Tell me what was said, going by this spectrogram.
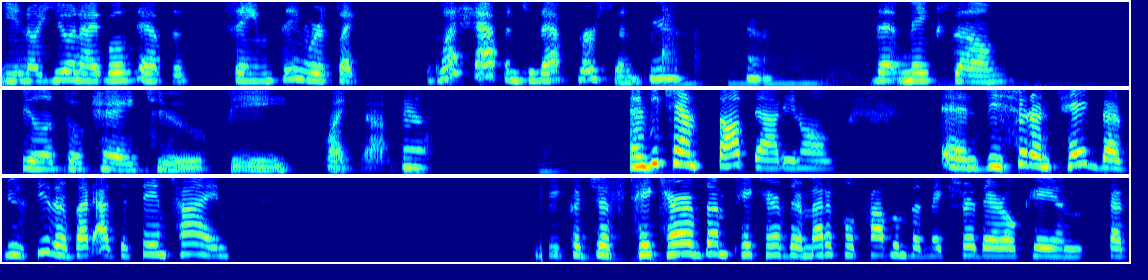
you know you and i both have the same thing where it's like what happened to that person yeah, yeah. that makes them feel it's okay to be like that. Yeah. and we can't stop that you know and we shouldn't take that abuse either but at the same time we could just take care of them take care of their medical problems and make sure they're okay and send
